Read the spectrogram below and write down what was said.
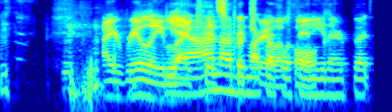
I really yeah, like I'm his not a big Mark portrayal Ruffalo of fan Hulk. either, but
